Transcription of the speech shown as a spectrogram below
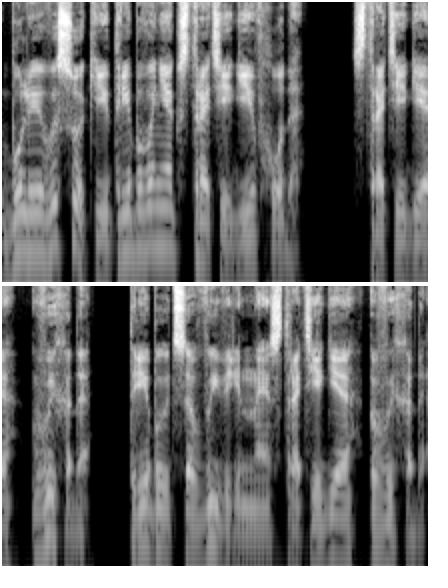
Более высокие требования к стратегии входа. Стратегия выхода. Требуется выверенная стратегия выхода.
